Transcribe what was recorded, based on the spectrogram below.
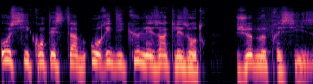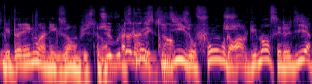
aussi contestables ou ridicules les uns que les autres. Je me précise. Mais donnez-nous un exemple, justement. Je vous Parce donne que un ce exemple. qu'ils disent, au fond, leur argument, c'est de dire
